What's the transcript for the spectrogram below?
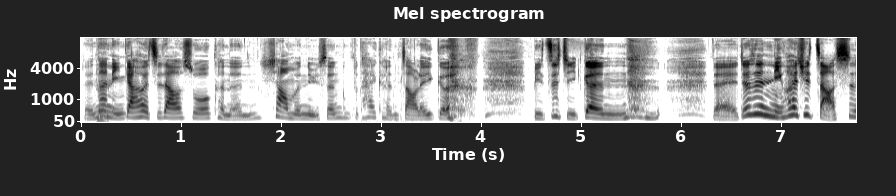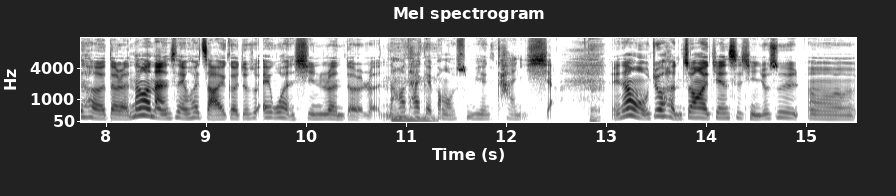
对，那你应该会知道说，可能像我们女生不太可能找了一个 比自己更对，就是你会去找适合的人。那个男生也会找一个，就是哎、欸，我很信任的人，然后他可以帮我顺便看一下。对，那我就很重要一件事情就是，嗯，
